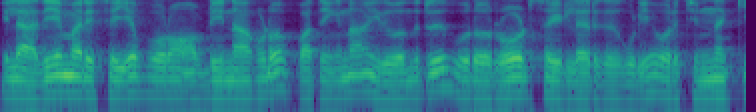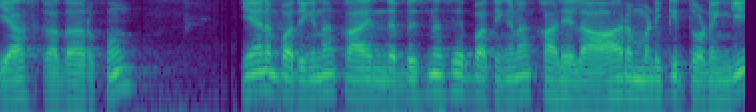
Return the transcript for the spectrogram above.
இல்லை அதே மாதிரி செய்ய போகிறோம் அப்படின்னா கூட பார்த்திங்கன்னா இது வந்துட்டு ஒரு ரோட் சைடில் இருக்கக்கூடிய ஒரு சின்ன கியாஸ்காக தான் இருக்கும். ஏன்னு பார்த்தீங்கன்னா கா இந்த பிஸ்னஸே பார்த்தீங்கன்னா காலையில் ஆறு மணிக்கு தொடங்கி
